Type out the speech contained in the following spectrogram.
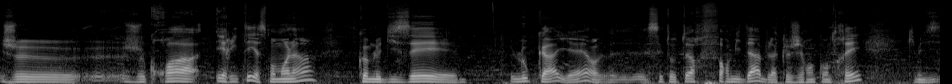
Je, je crois hériter à ce moment-là, comme le disait Luca hier, euh, cet auteur formidable que j'ai rencontré, qui me dit,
